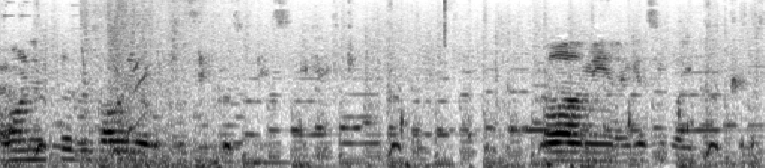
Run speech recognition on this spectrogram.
I wanted to play this all day. Well, I mean, I guess he played good Christmas.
